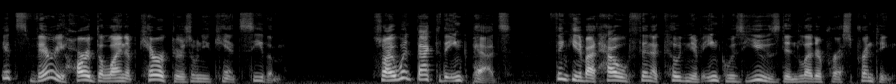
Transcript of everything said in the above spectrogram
It's very hard to line up characters when you can't see them. So I went back to the ink pads, thinking about how thin a coating of ink was used in letterpress printing.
